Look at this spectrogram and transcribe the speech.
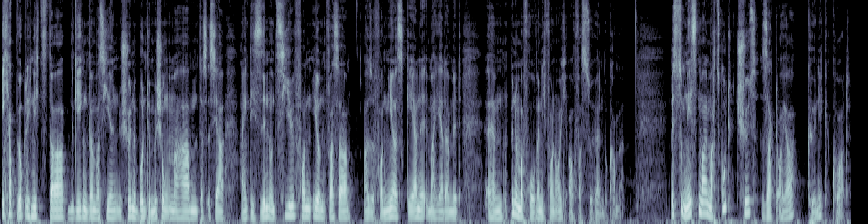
ich habe wirklich nichts dagegen, wenn wir hier eine schöne bunte Mischung immer haben. Das ist ja eigentlich Sinn und Ziel von Irgendwasser. Also von mir aus gerne immer her damit. Ähm, bin immer froh, wenn ich von euch auch was zu hören bekomme. Bis zum nächsten Mal, macht's gut. Tschüss, sagt euer König Kurt.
